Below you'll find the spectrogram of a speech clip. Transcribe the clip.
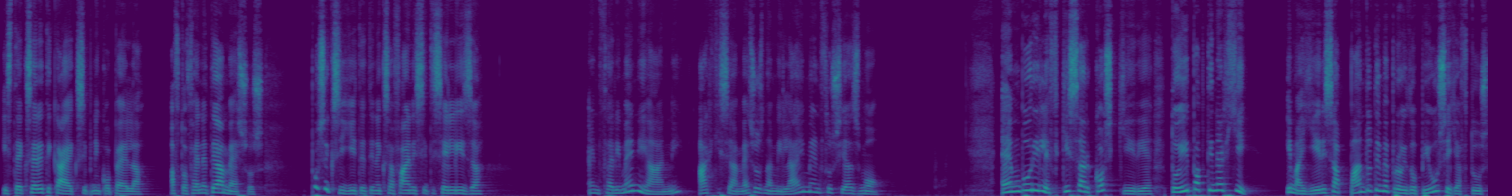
Είστε εξαιρετικά έξυπνη κοπέλα. Αυτό φαίνεται αμέσως. Πώς εξηγείτε την εξαφάνιση της Ελίζα» ενθαρρυμένη Άννη άρχισε αμέσως να μιλάει με ενθουσιασμό. «Έμπορη λευκή σαρκός, κύριε, το είπα από την αρχή. Η μαγείρισα πάντοτε με προειδοποιούσε για αυτούς.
